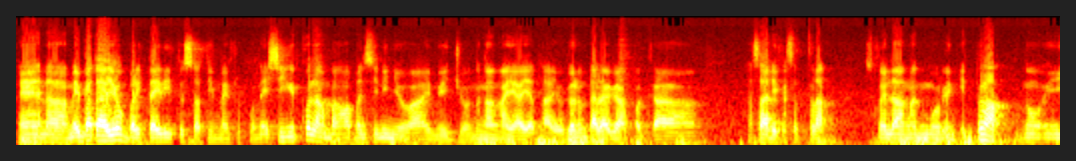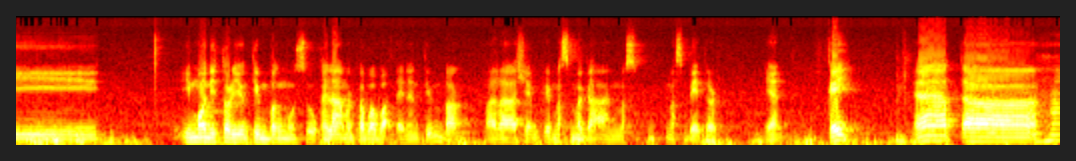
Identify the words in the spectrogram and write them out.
And uh, may ba tayo? Balik tayo dito sa ating microphone. Naisingit ko lang, baka mapansin ninyo ay medyo nangangayaya tayo. Ganun talaga pagka nasali ka sa track. So, kailangan mo rin i-track, no? I i-monitor yung timbang mo. So, kailangan magpababa tayo ng timbang para syempre mas magaan, mas mas better. Yan. Okay? At, ah, ha?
